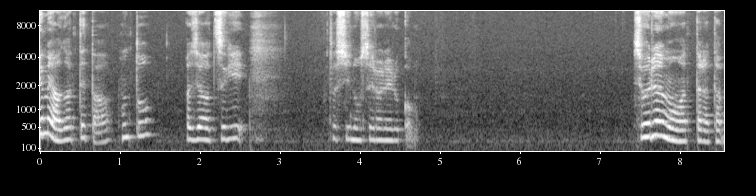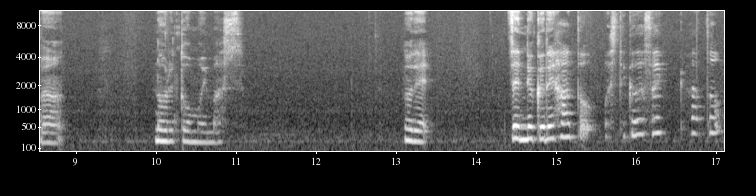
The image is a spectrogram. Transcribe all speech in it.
夢上がってた？本当？あじゃあ次。私載せられるかも。ショールーム終わったら多分乗ると思います。ので全力でハート押してください。ハート。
